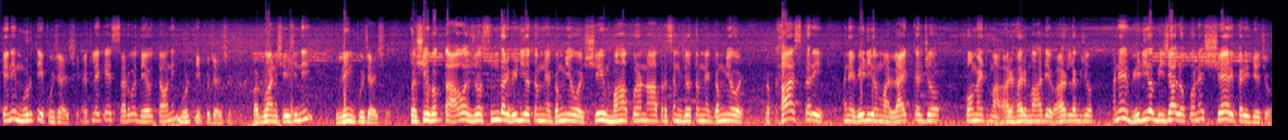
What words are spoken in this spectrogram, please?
તેની મૂર્તિ પૂજાય છે. એટલે કે સર્વ દેવતાઓની મૂર્તિ પૂજાય છે. ભગવાન શિવજીની લિંગ પૂજાય છે. તો શિવ ભક્ત, આવો જો સુંદર વીડિયો તમને ગમ્યો હોય, શિવ મહાપુરાણનો આ પ્રસંગ જો તમને ગમ્યો હોય, તો ખાસ કરી અને વિડીયોમાં લાઈક કરજો. કોમેન્ટમાં હર હર મહાદેવ, હર લખજો અને વીડિયો બીજા લોકોને શેર કરી દેજો.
